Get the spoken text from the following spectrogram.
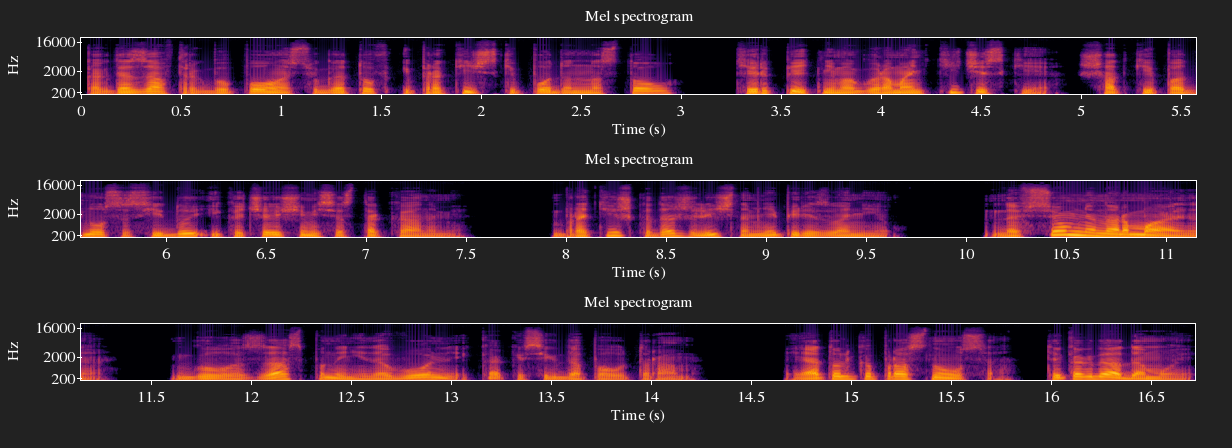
Когда завтрак был полностью готов и практически подан на стол, терпеть не могу романтические, шаткие подносы с едой и качающимися стаканами. Братишка даже лично мне перезвонил. «Да все мне нормально». Голос заспанный, недовольный, как и всегда по утрам. «Я только проснулся. Ты когда домой?»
